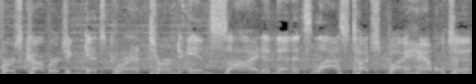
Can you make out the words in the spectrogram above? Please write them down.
first coverage and gets Grant turned inside, and then it's last touched by Hamilton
